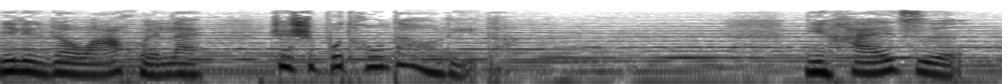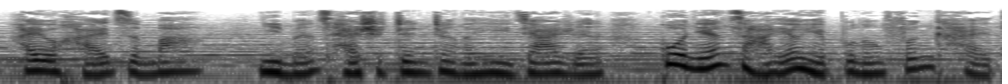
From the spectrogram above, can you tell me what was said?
你领着娃回来，这是不通道理的。你孩子还有孩子妈，你们才是真正的一家人，过年咋样也不能分开的。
